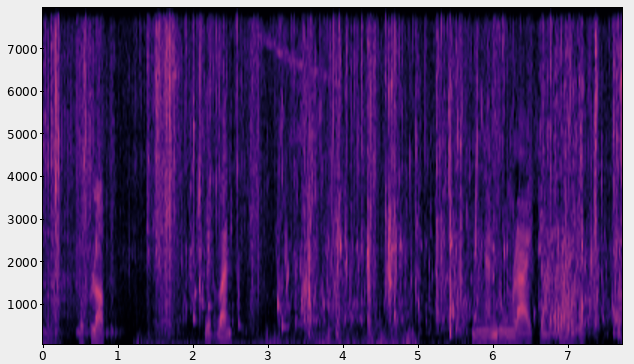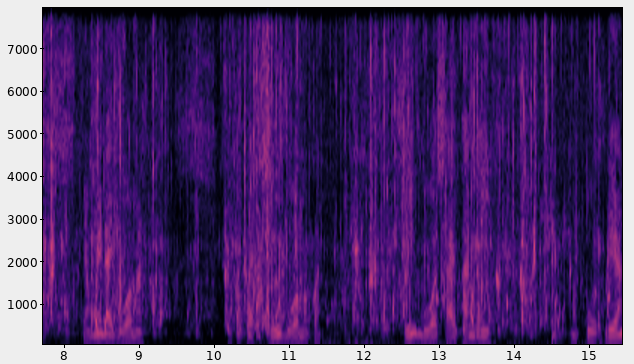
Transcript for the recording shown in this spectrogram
อ่าครบรอบเจ็ดวันไม่งั้นรุงลายกินไข่ยังไม่ได้บัวมาต้องไปซื้อบัวมาก่อน ซื้อบัวสายพันธุ์ดีมาปลูกเลี้ยง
